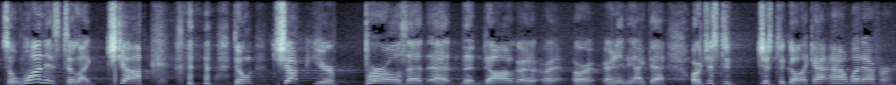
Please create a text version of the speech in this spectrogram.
So one is to like chuck. don't chuck your pearls at, at the dog or, or, or, anything like that. Or just to just to go like ah, ah whatever.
